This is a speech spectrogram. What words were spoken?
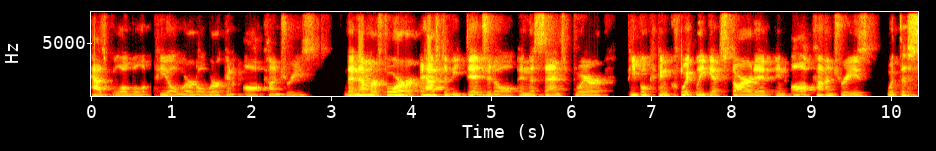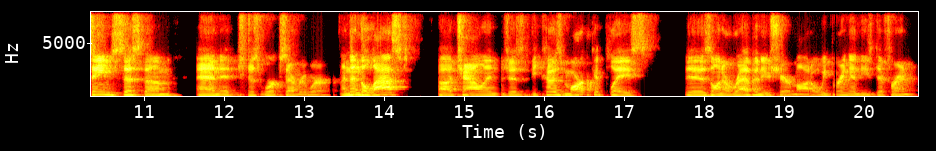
has global appeal where it'll work in all countries. Then number four, it has to be digital in the sense where people can quickly get started in all countries with the same system and it just works everywhere. And then the last uh, challenge is because marketplace is on a revenue share model, we bring in these different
